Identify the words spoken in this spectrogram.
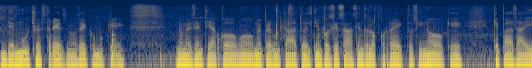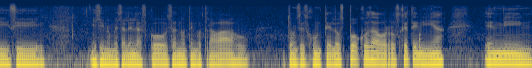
de mucho estrés, no sé, como que no me sentía como, me preguntaba todo el tiempo si estaba haciendo lo correcto, si no, qué, qué pasa ahí, si, y si no me salen las cosas, no tengo trabajo. Entonces junté los pocos ahorros que tenía en mi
